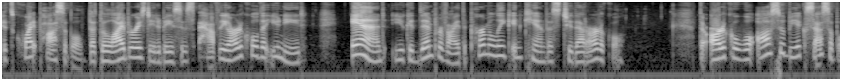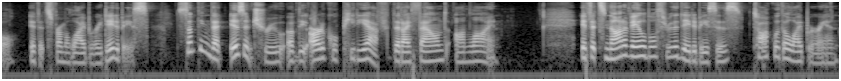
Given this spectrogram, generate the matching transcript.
It's quite possible that the library's databases have the article that you need and you could then provide the permalink in Canvas to that article. The article will also be accessible if it's from a library database, something that isn't true of the article PDF that I found online. If it's not available through the databases, talk with a librarian.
